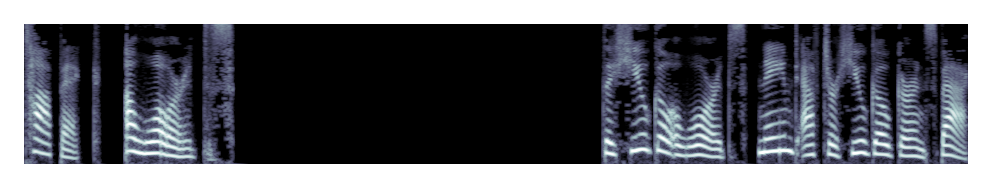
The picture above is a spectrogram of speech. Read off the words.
Topic: Awards The Hugo Awards, named after Hugo Gernsback,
